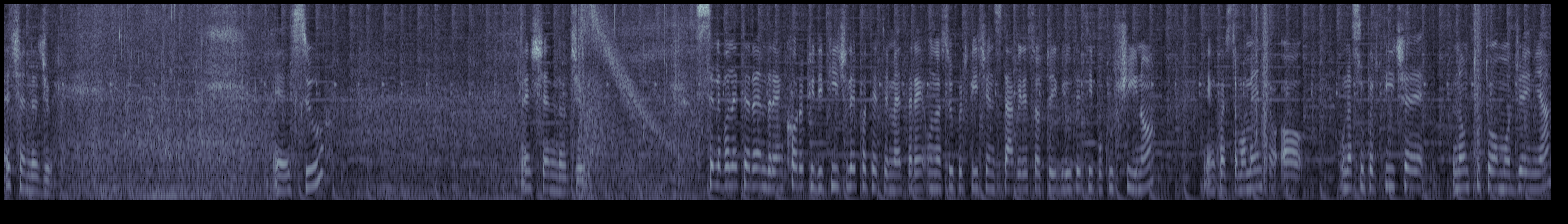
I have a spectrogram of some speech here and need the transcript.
e scendo giù. E su e scendo giù. Se le volete rendere ancora più difficile potete mettere una superficie instabile sotto i glutei tipo cuscino. In questo momento ho una superficie non tutto omogenea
